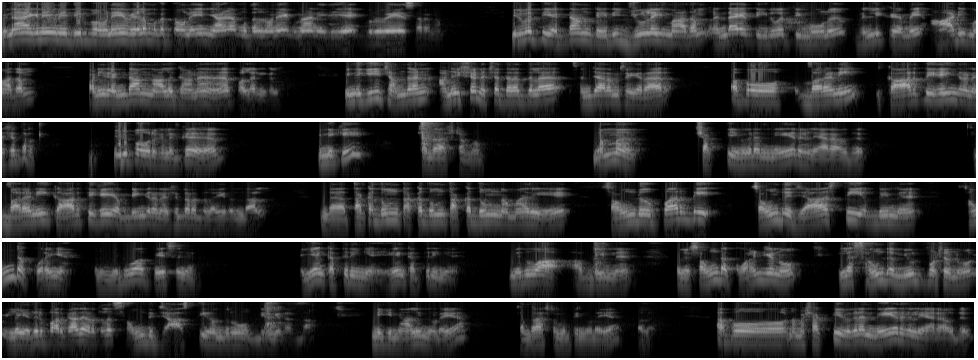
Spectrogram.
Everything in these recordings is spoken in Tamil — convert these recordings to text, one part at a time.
விநாயகனே வினை தீர்ப்பவனே வேலமுகத்தவனே நியாய முதல்வனே குணாநிதியே குருவே சரணம். இருபத்தி எட்டாம் தேதி ஜூலை மாதம் ரெண்டாயிரத்தி இருபத்தி மூணு வெள்ளிக்கிழமை ஆடி மாதம் பனிரெண்டாம் நாளுக்கான பலன்கள். இன்னைக்கு சந்திரன் அனுஷ நட்சத்திரத்துல சஞ்சாரம் செய்கிறார். அப்போ பரணி கார்த்திகைங்கிற நட்சத்திரம் இருப்பவர்களுக்கு இன்னைக்கு சந்திராஷ்டமம். நம்ம சக்தி விகட நேர்கள் யாராவது பரணி கார்த்திகை அப்படிங்கிற நட்சத்திரத்துல இருந்தால் இந்த தக்கதும் தக்கதும் தக்கதும்ன மாதிரி சவுண்டு பார்ட்டி சவுண்டு ஜாஸ்தி அப்படின்னு சவுண்டை குறைங்க. கொஞ்சம் மெதுவாக பேசுங்க. ஏன் கத்துறீங்க? ஏன் கத்துறீங்க? மெதுவா அப்படின்னு கொஞ்சம் சவுண்டை குறைக்கணும். இல்லை சவுண்டை மியூட் பண்ணணும். இல்லை எதிர்பார்க்காத இடத்துல சவுண்டு ஜாஸ்தி வந்துடும் அப்படிங்கிறது தான் இன்னைக்கு நாளினுடைய சந்திராஷ்டமத்தினுடைய பலன். அப்போது நம்ம சக்தி விகட நேர்கள் யாராவது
